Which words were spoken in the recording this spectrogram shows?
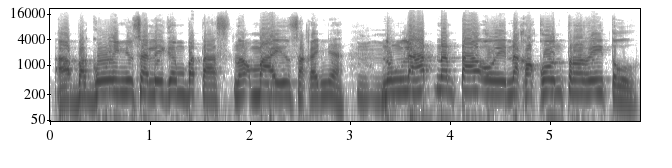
ah, baguhin yung saligang batas na umayon sa kanya. Nung lahat ng tao ay nakakontra rito,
